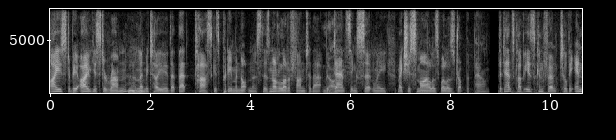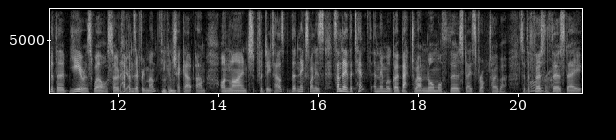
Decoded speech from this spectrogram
I used to be I used to run and let mm-hmm. me tell you that that task is pretty monotonous. There's not a lot of fun to that. But No. dancing certainly makes you smile as well as drop the pound. The dance club is confirmed till the end of the year as well, so it happens every month. You can check out um, online t- for details. The next one is Sunday the 10th, and then we'll go back to our normal Thursdays for October. So the first Alright. Thursday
